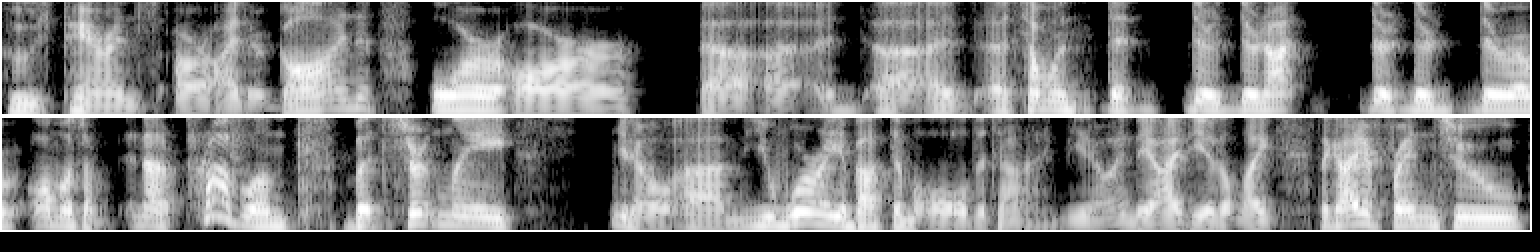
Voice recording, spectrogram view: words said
whose parents are either gone or are uh, uh, uh, uh, someone that they're they're not they're they're they're almost a, not a problem, but certainly you know um, you worry about them all the time. You know, and the idea that like like I have friends who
